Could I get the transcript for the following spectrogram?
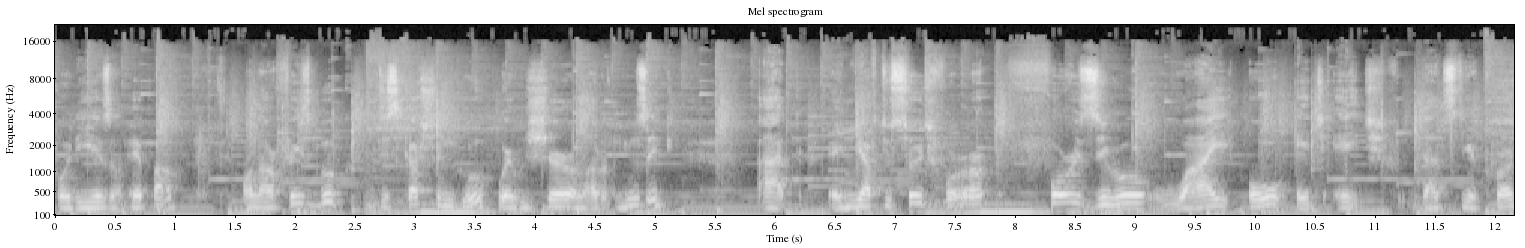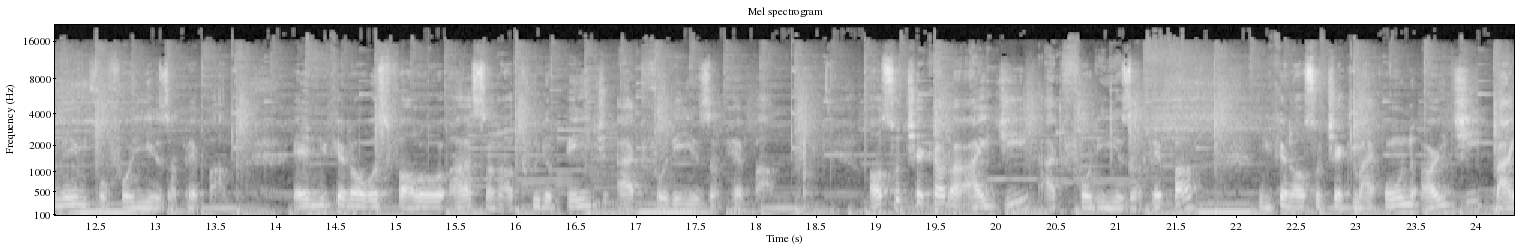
40 Years of Hip Hop on our Facebook discussion group where we share a lot of music. At, and you have to search for 40YOHH. That's the acronym for 40 Years of Hip Hop. And you can always follow us on our Twitter page at 40 Years of Hip Hop. Also, check out our IG at 40 Years of Hip Hop. You can also check my own IG, my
